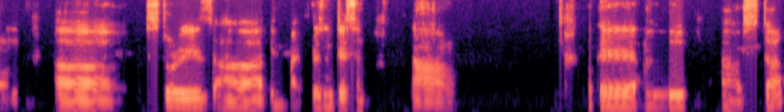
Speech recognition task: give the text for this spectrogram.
own uh, stories uh, in my presentation. Uh, okay, I'll start.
